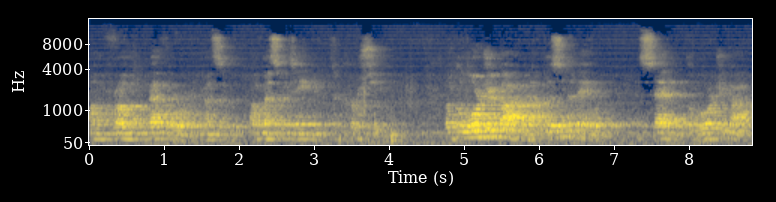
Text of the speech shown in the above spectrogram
um, from Pethor of Mesopotamia, to curse you. But the Lord your God would not listen to Balaam. Instead, the Lord your God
